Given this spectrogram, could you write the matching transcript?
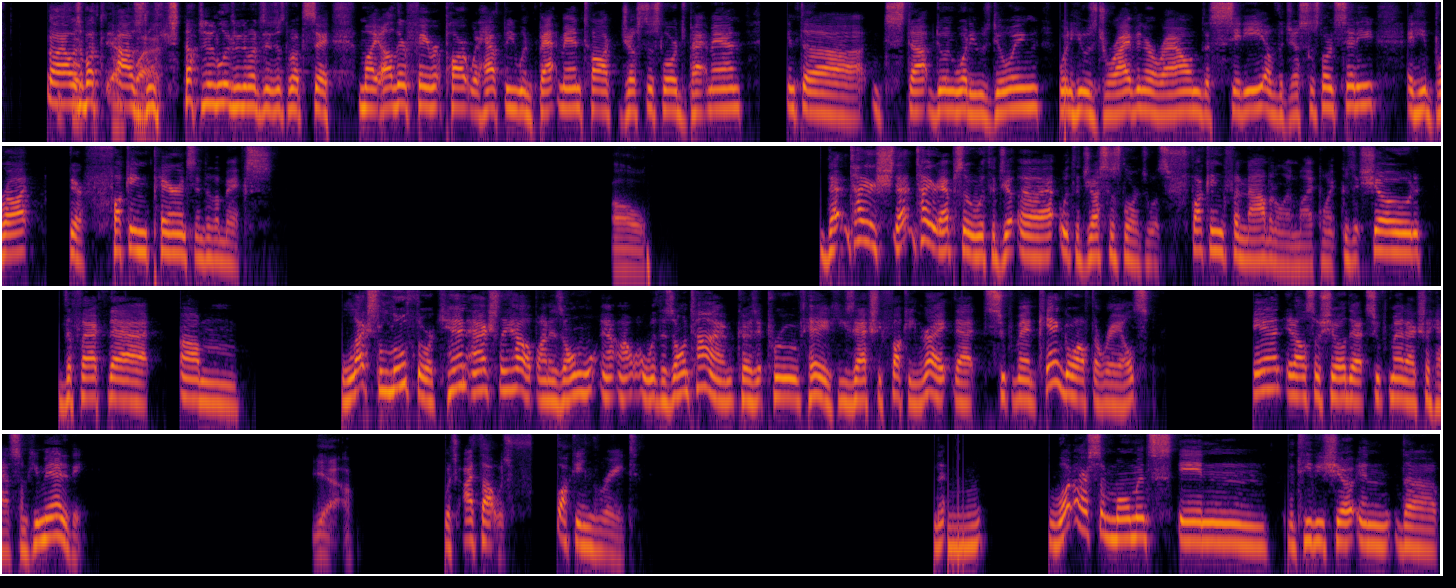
Uh, I was about. To, I was literally about to, just about to say my other favorite part would have to be when Batman talked Justice Lord's Batman into uh, stop doing what he was doing when he was driving around the city of the Justice Lord city, and he brought their fucking parents into the mix. oh That entire sh- that entire episode with the Ju- uh, with the Justice Lords was fucking phenomenal in my point because it showed the fact that um, Lex Luthor can actually help on his own uh, with his own time because it proved hey he's actually fucking right that Superman can go off the rails, and it also showed that Superman actually has some humanity, yeah. which I thought was fucking great. What are some moments in the TV show in the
